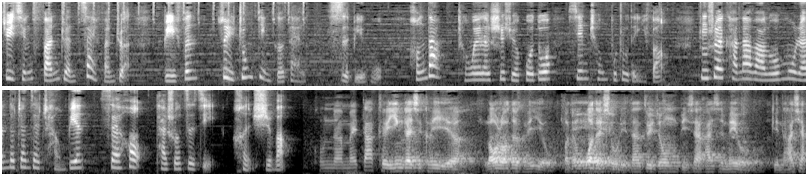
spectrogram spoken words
剧情反转再反转，比分最终定格在了四比五。恒大成为了失血过多、先撑不住的一方。主帅卡纳瓦罗木然地站在场边。赛后，他说自己很失望。困难没打，可应该是可以牢牢的可以有把它握在手里，但最终比赛还是没有给拿下。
